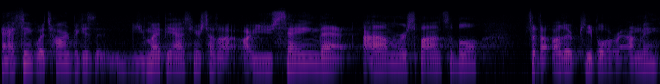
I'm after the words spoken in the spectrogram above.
And I think what's hard because you might be asking yourself, are you saying that I'm responsible for the other people around me?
